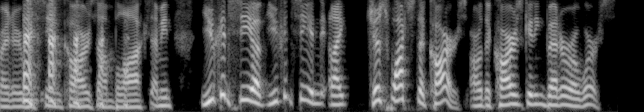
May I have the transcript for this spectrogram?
Right? Are we seeing cars on blocks? I mean, you can see a you can see like just watch the cars. Are the cars getting better or worse?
